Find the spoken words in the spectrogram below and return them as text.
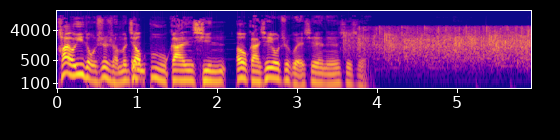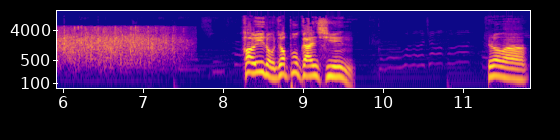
还有一种是什么叫不甘心？哦，感谢幼稚鬼，谢谢您，谢谢。还有一种叫不甘心，知道吗？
